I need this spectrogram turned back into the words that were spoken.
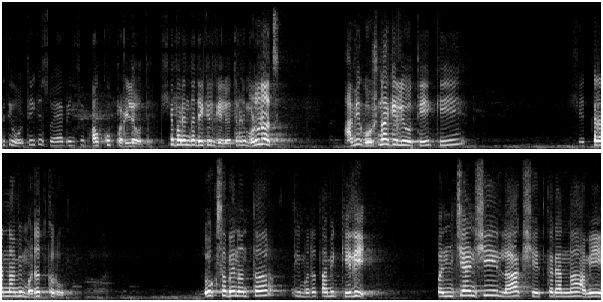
ती होती की सोयाबीनचे भाव खूप पडले होते. शेपर्यंत देखील गेले होते. आणि म्हणूनच आम्ही घोषणा केली होती की शेतकऱ्यांना आम्ही मदत करू. लोकसभेनंतर ती मदत आम्ही केली. पंच्याऐंशी लाख शेतकऱ्यांना आम्ही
